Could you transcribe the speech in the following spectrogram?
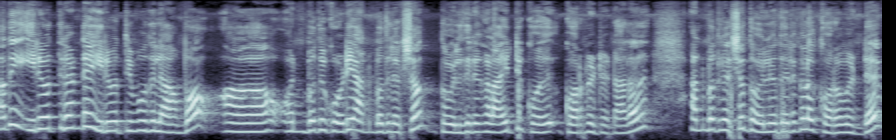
അത് ഇരുപത്തിരണ്ട് ഇരുപത്തി മൂന്നിലാകുമ്പോൾ ഒൻപത് കോടി അൻപത് ലക്ഷം തൊഴിൽ ദിനങ്ങളായിട്ട് കുറഞ്ഞിട്ടുണ്ട്. അതായത് അൻപത് ലക്ഷം തൊഴിൽ ദിനങ്ങൾ കുറവുണ്ട്.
